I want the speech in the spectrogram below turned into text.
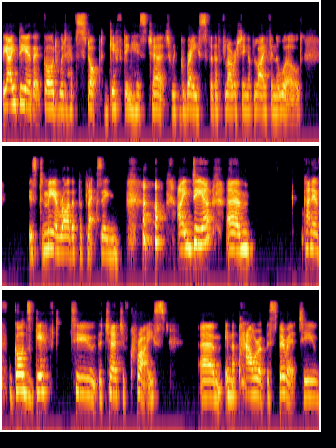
the idea that god would have stopped gifting his church with grace for the flourishing of life in the world is to me a rather perplexing idea. Um, kind of God's gift to the Church of Christ um, in the power of the Spirit to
